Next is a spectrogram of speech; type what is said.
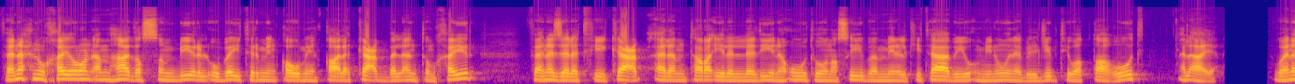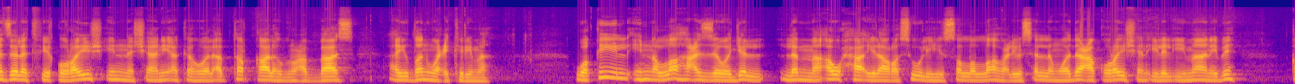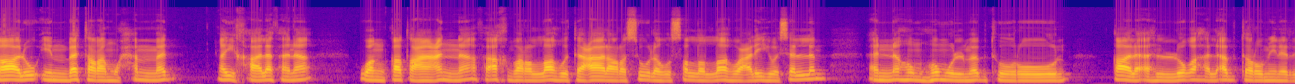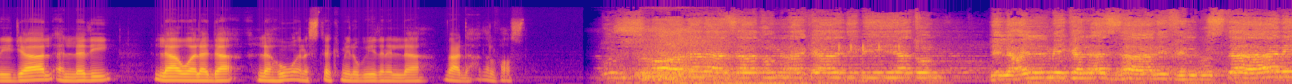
فنحن خير أم هذا الصنبير الأبيتر من قومه؟ قال كعب بل أنتم خير فنزلت في كعب ألم تر إلى الذين أوتوا نصيبا من الكتاب يؤمنون بالجبت والطاغوت؟ الآية. ونزلت في قريش إن شانئك هو الأبتر قاله ابن عباس أيضا وعكرمة. وقيل إن الله عز وجل لما أوحى إلى رسوله صلى الله عليه وسلم ودعا قريشا إلى الإيمان به قالوا إن بتر محمد أي خالفنا وانقطع عنا فأخبر الله تعالى رسوله صلى الله عليه وسلم أنهم هم المبتورون. قال أهل اللغة الأبتر من الرجال الذي لا ولد له ونستكمل بإذن الله بعد هذا الفاصل بشرى لنا أكاديمية للعلم كالأزهار في البستان.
